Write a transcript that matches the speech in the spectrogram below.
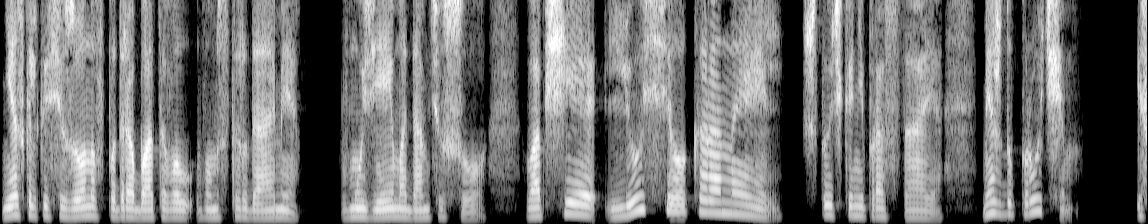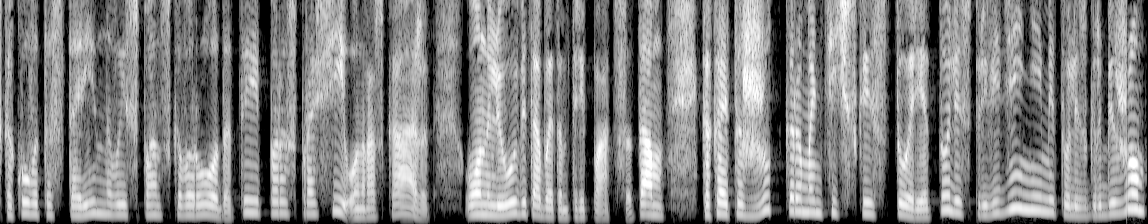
Несколько сезонов подрабатывал в Амстердаме, в музее Мадам Тюсо. Вообще, Люсио Коронель — штучка непростая. Между прочим, из какого-то старинного испанского рода. Ты пораспроси, он расскажет. Он любит об этом трепаться. Там какая-то жутко романтическая история, то ли с привидениями, то ли с грабежом.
